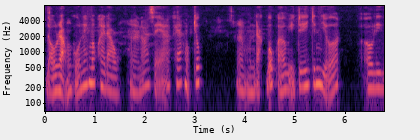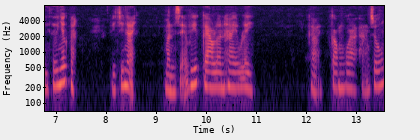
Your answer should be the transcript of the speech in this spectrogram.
độ rộng của nét móc hai đầu à, nó sẽ khác một chút. À, mình đặt bút ở vị trí chính giữa ô ly thứ nhất nè vị trí này. Mình sẽ viết cao lên hai ô ly rồi cong qua thẳng xuống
